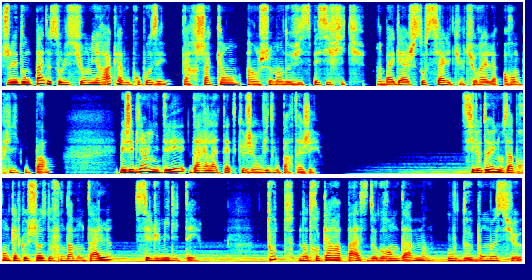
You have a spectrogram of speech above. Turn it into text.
Je n'ai donc pas de solution miracle à vous proposer, car chacun a un chemin de vie spécifique, un bagage social et culturel rempli ou pas. Mais j'ai bien une idée derrière la tête que j'ai envie de vous partager. Si le deuil nous apprend quelque chose de fondamental, c'est l'humilité. Toute notre carapace de grande dame ou de bon monsieur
